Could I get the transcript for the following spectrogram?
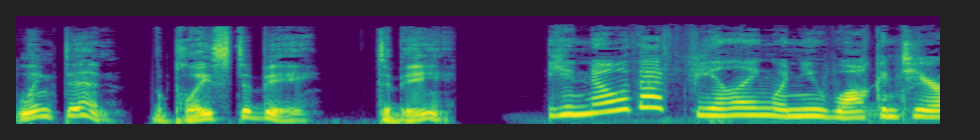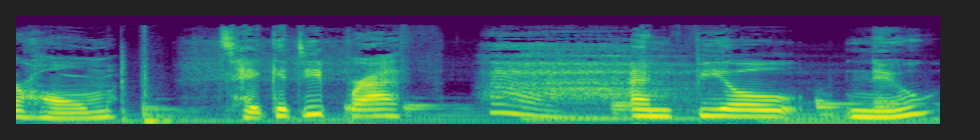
LinkedIn, the place to be, to be. You know that feeling when you walk into your home, take a deep breath, and feel new?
